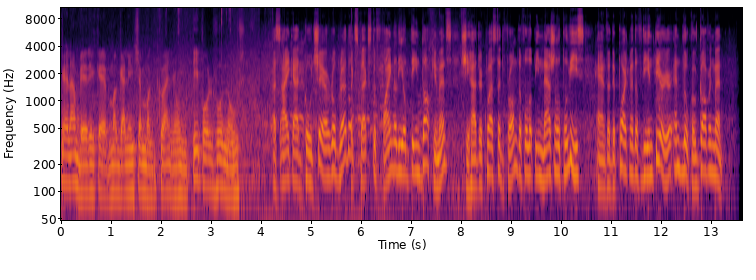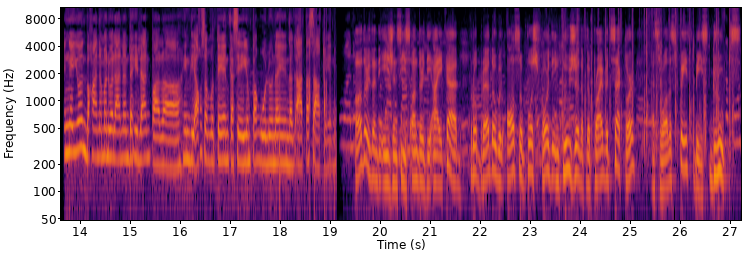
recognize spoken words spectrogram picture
Kailangan very careful, magaling siya magkuhan yung people who knows? As ICAD co-chair, Robredo expects to finally obtain documents she had requested from the Philippine National Police and the Department of the Interior and local government. Ngayon, baka naman wala nang dahilan para hindi ako sagutin kasi yung Pangulo na yung nag-ata sa akin. Other than the agencies under the ICAD, Robredo will also push for the inclusion of the private sector as well as faith-based groups.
